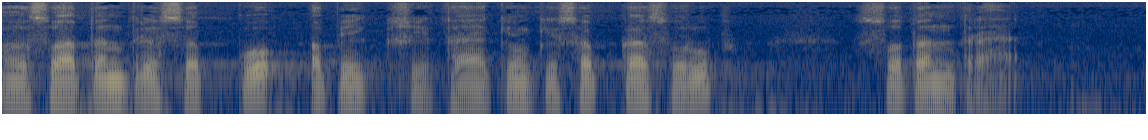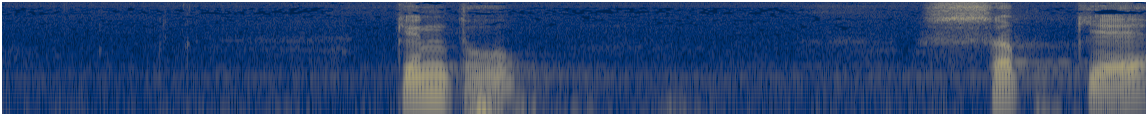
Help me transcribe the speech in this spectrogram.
और स्वातंत्र सबको अपेक्षित है, क्योंकि सबका स्वरूप स्वतंत्र है। किंतु सबके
